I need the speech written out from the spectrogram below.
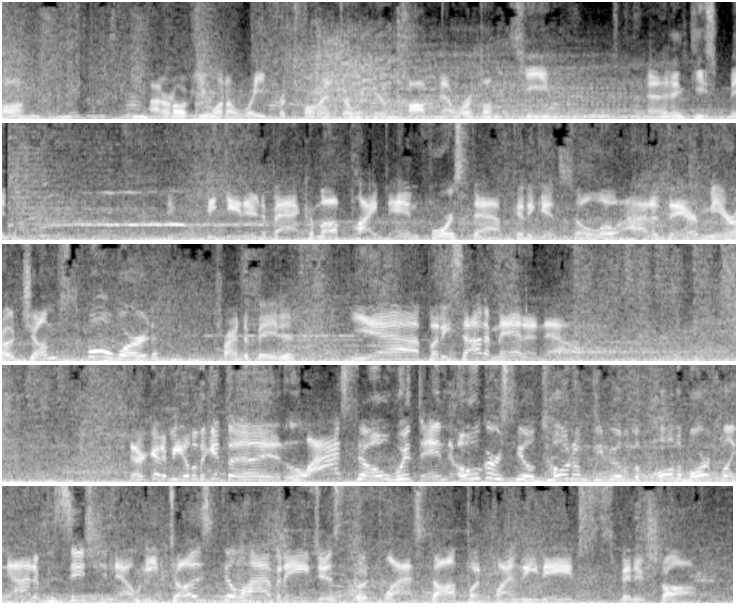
Oh, I don't know if you want to wait for Tormentor when you're top net worth on the team. And I think these mid Beginning to back him up. Pipe and Force Staff going to get Solo out of there. Miro jumps forward, trying to bait it. Yeah, but he's out of mana now. They're going to be able to get the lasso with an Ogre Seal Totem to be able to pull the Morphling out of position. Now, he does still have an Aegis. Good blast off, but finally the Aegis is finished off.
